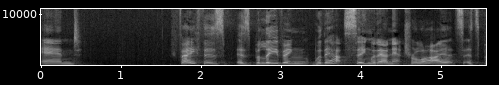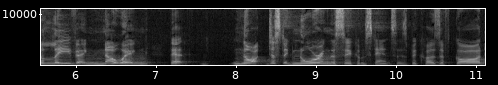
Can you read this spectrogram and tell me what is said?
And faith is, is believing without seeing with our natural eye, it's, it's believing, knowing that not just ignoring the circumstances, because if God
